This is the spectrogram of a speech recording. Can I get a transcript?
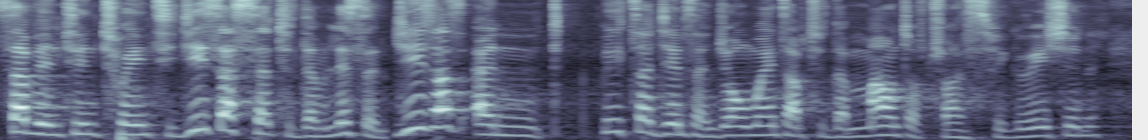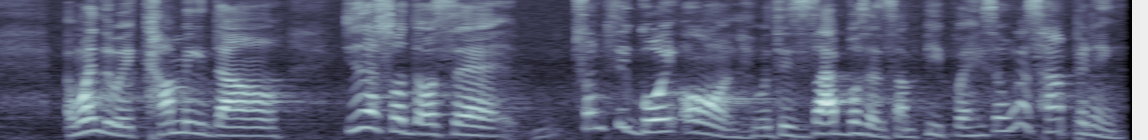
17 20. Jesus said to them, Listen, Jesus and Peter, James, and John went up to the Mount of Transfiguration. And when they were coming down, Jesus saw there was a, something going on with his disciples and some people. He said, What's happening?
